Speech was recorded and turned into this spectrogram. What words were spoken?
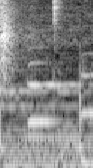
Bye.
